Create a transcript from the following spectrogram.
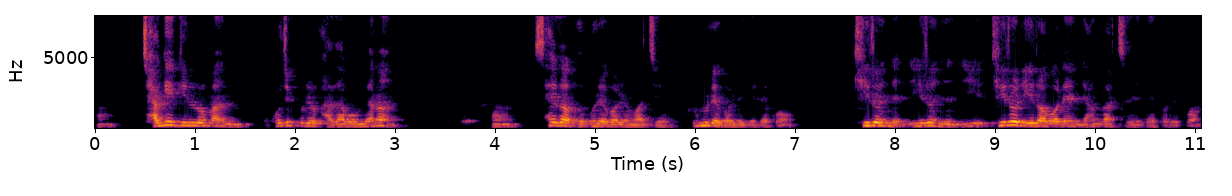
어, 자기 길로만 고집부려 가다 보면은 어, 새가 그물에 걸린 것 같이 그물에 걸리게 되고 길은 잃은 길을 잃어버린 양같이 돼버리고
